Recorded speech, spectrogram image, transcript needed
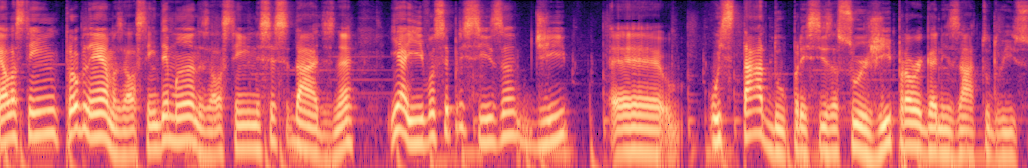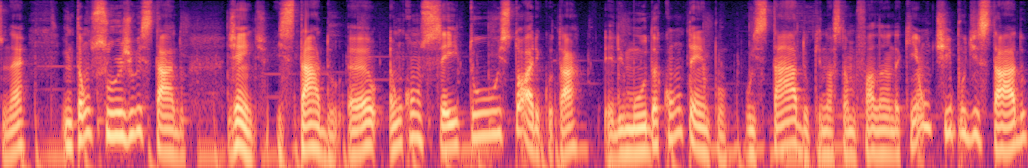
elas têm problemas, elas têm demandas, elas têm necessidades, né? E aí você precisa de. É, o Estado precisa surgir para organizar tudo isso, né? Então surge o Estado. Gente, Estado é, é, um conceito histórico, tá? Ele muda com o tempo. O Estado que nós estamos falando aqui é um tipo de Estado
